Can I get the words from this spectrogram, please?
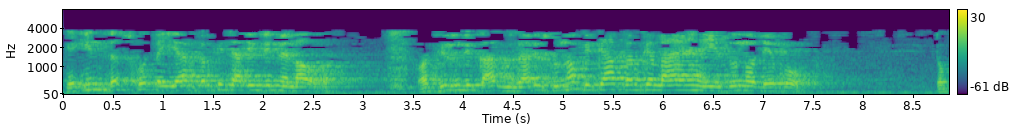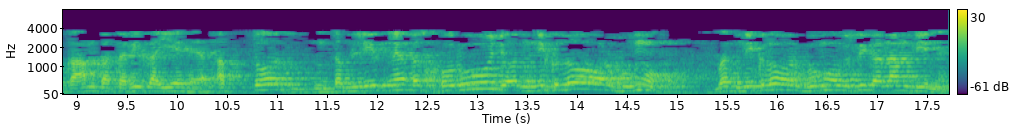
کہ ان دس کو تیار کر کے چالیس دن میں لاؤ۔ اور پھر ان کی کارگزاری سنو کہ کیا کر کے لائے ہیں، یہ سنو، دیکھو۔ تو کام کا طریقہ یہ ہے، اب تو تبلیغ میں بس خروج اور نکلو اور گھومو۔ بس نکلو اور گھومو، اسی کا نام دین ہے۔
